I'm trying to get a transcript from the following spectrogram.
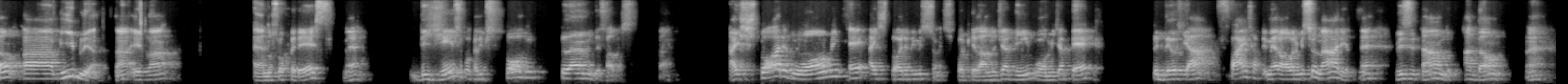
Então, a Bíblia, tá? ela é, nos oferece, né, de Gênesis Apocalipse, todo um plano de salvação. Tá? A história do homem é a história de missões, porque lá no jardim o homem já peca, e Deus já faz a primeira obra missionária, né, visitando Adão, né,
